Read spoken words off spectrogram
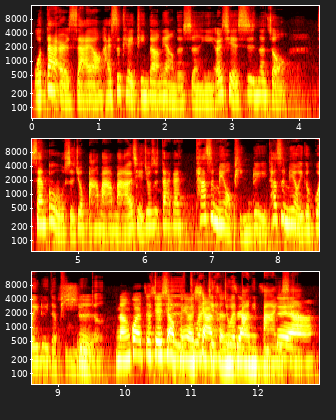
我戴耳塞哦，还是可以听到那样的声音，而且是那种三不五时就叭叭叭，而且就是大概它是没有频率，它是没有一个规律的频率的。难怪这些小朋友吓成这样子，就会把你叭一下。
